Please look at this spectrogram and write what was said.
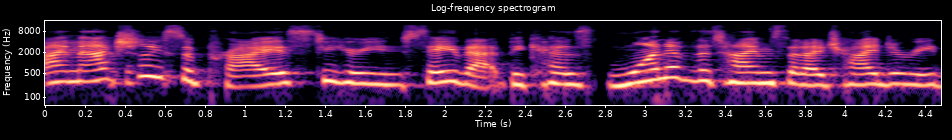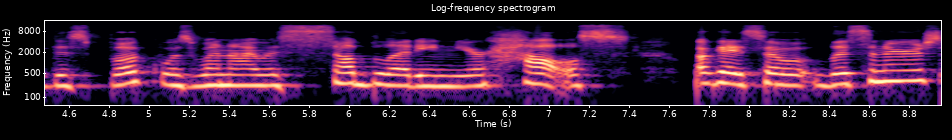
I'm actually surprised to hear you say that because one of the times that I tried to read this book was when I was subletting your house Okay, so listeners,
